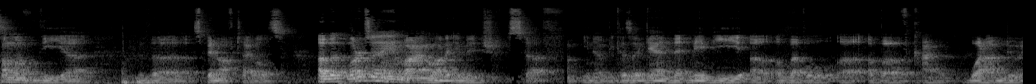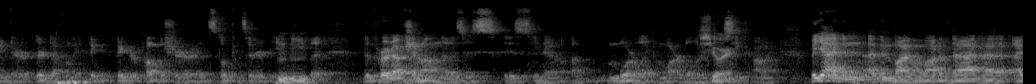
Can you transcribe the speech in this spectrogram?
some of the uh, the spin off titles. Uh, but largely, I am buying a lot of image stuff, you know, because again, that may be a, a level uh, above kind of what I'm doing. They're they're definitely a big, bigger publisher and still considered indie, but the production on those is is you know a, more like a Marvel or Sure. DC comic. But yeah, I've been I've been buying a lot of that. I, I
